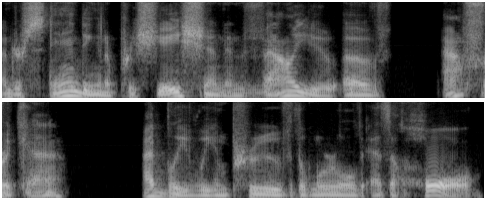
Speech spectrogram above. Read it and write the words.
understanding and appreciation and value of Africa. I believe we improve the world as a whole,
